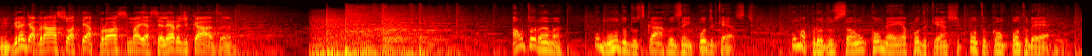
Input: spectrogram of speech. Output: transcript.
Um grande abraço, até a próxima e acelera de casa! Autorama, o mundo dos carros em podcast. Uma produção colmeiapodcast.com.br.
